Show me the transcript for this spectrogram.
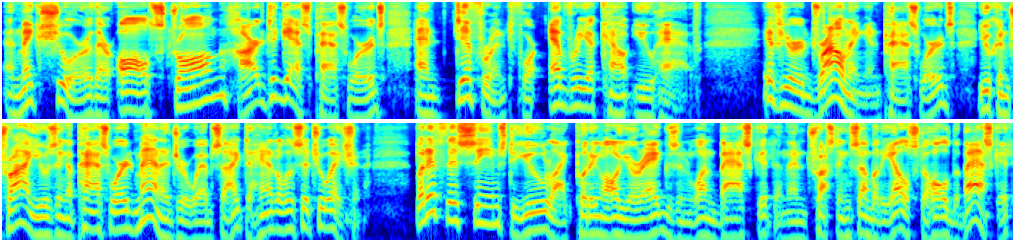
and make sure they're all strong, hard to guess passwords and different for every account you have. If you're drowning in passwords, you can try using a password manager website to handle the situation. But if this seems to you like putting all your eggs in one basket and then trusting somebody else to hold the basket,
